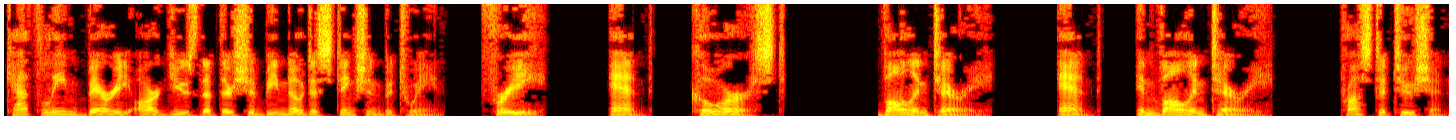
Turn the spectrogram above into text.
Kathleen Barry argues that there should be no distinction between «free» and «coerced», «voluntary» and «involuntary» prostitution.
